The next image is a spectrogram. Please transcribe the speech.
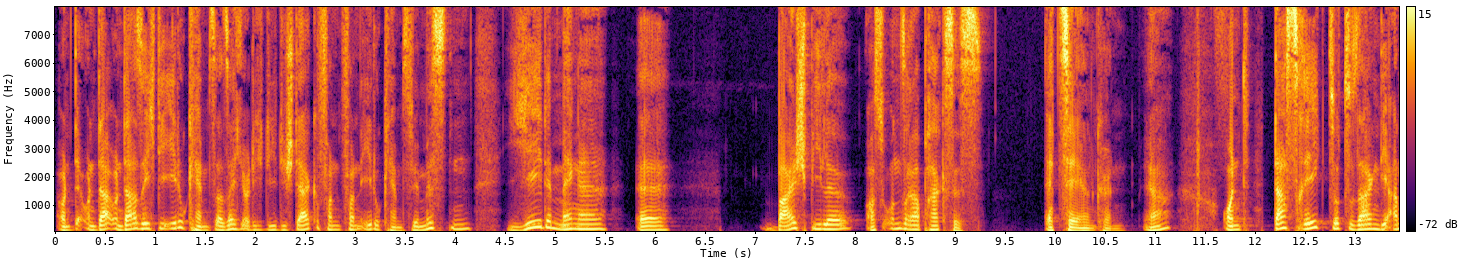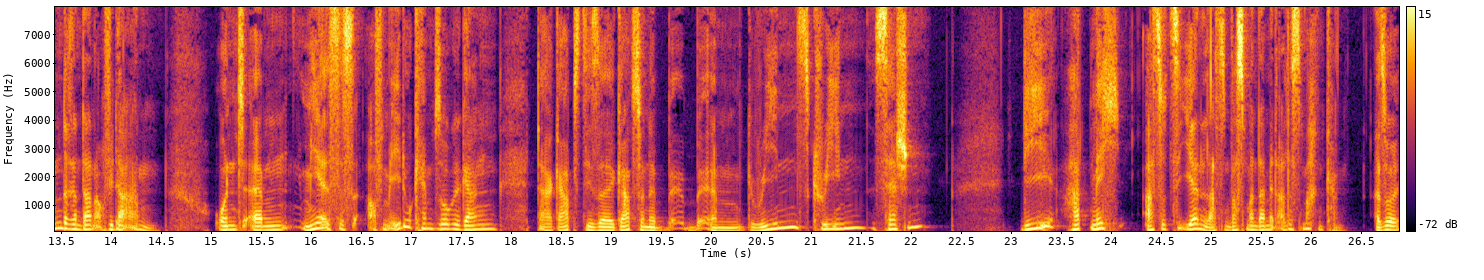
und, und, da, und da sehe ich die Edu-Camps, da sehe ich auch die, die, die Stärke von, von Edu-Camps. Wir müssten jede Menge äh, Beispiele aus unserer Praxis erzählen können. Ja? Und das regt sozusagen die anderen dann auch wieder an. Und ähm, mir ist es auf dem Edu-Camp so gegangen, da gab es diese, gab so eine ähm, Green-Screen-Session, die hat mich assoziieren lassen, was man damit alles machen kann. Also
